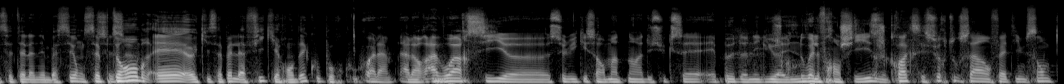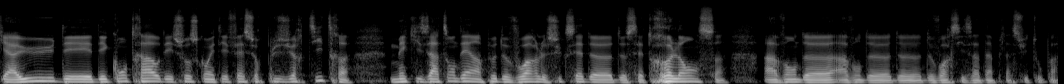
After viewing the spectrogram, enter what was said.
c'était l'année passée, en septembre, et qui s'appelle La fille qui rendait coup pour coup. Voilà. Alors, à voir si celui qui sort maintenant a du succès et peut donner lieu à une nouvelle franchise. Je crois que c'est surtout ça, en fait. Il me semble qu'il y a eu des, des, contrats ou des choses qui ont été faits sur plusieurs titres, mais qu'ils attendaient un peu de voir le succès de, de cette relance avant de, avant de, de, voir s'ils adaptent la suite ou pas.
